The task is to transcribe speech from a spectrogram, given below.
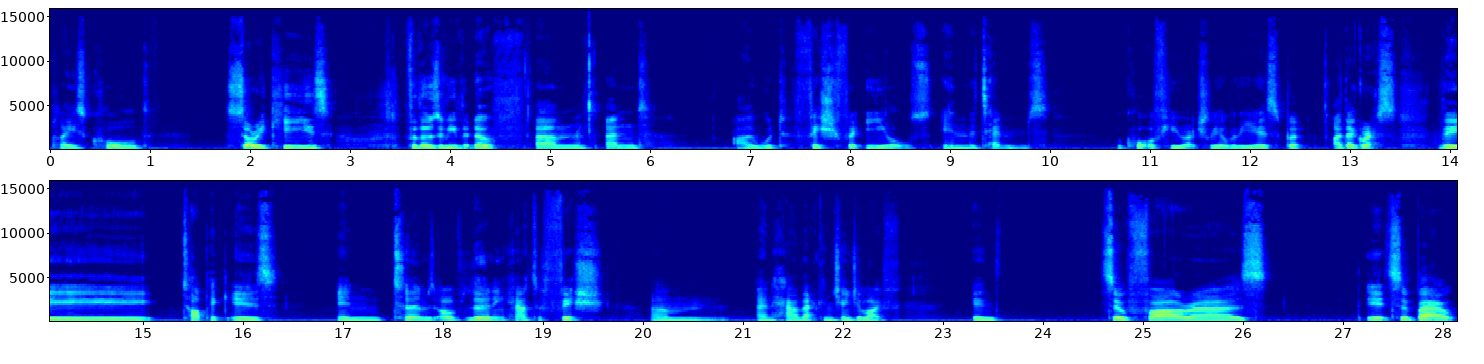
place called Surrey Quays, for those of you that know. Um, and I would fish for eels in the Thames. We caught a few actually over the years, but I digress. The topic is in terms of learning how to fish um, and how that can change your life. In so far as it's about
